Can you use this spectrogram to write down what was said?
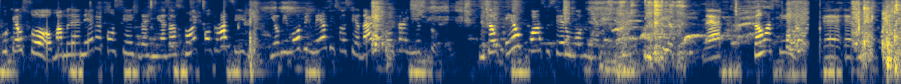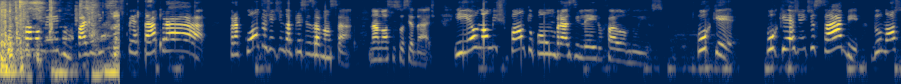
porque eu sou uma mulher negra consciente das minhas ações contra o racismo. E eu me movimento em sociedade contra isso. Então, eu posso ser um movimento sentido, né? Então, assim, é, é, você falou mesmo, faz a gente despertar para quanto a gente ainda precisa avançar na nossa sociedade. E eu não me espanto com um brasileiro falando isso. Por quê? Porque a gente sabe do nosso,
